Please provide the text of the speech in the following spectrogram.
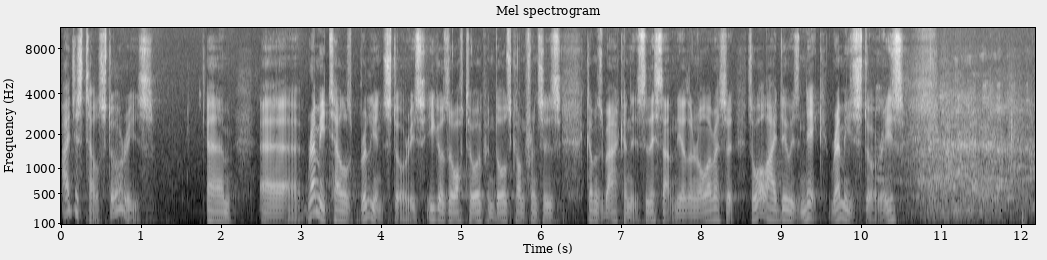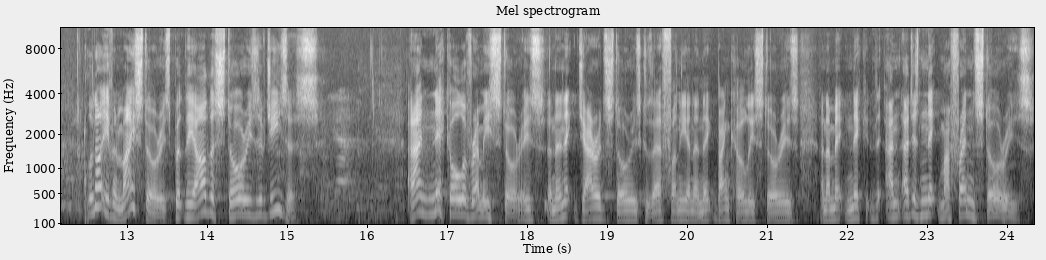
I just tell stories. Um, uh, Remy tells brilliant stories. He goes off to open doors conferences, comes back, and it's this, that, and the other, and all the rest of it. So all I do is nick Remy's stories. They're not even my stories, but they are the stories of Jesus. And I nick all of Remy's stories, and I nick Jared's stories because they're funny, and I nick Bankole's stories, and I make nick, and I just nick my friends' stories.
